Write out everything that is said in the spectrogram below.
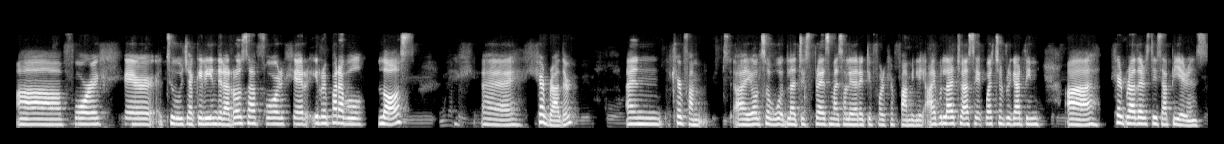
uh, for her, to Jacqueline de la Rosa for her irreparable loss, uh, her brother and her family. I also would like to express my solidarity for her family. I would like to ask a question regarding uh, her brother's disappearance.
